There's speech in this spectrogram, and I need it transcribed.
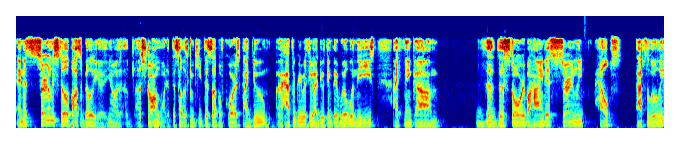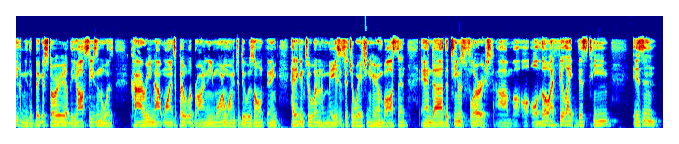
and it's certainly still a possibility. Uh, you know, a, a strong one. If the Celtics can keep this up, of course, I do have to agree with you. I do think they will win the East. I think um, the the story behind it certainly helps. Absolutely. I mean, the biggest story of the offseason was Kyrie not wanting to play with LeBron anymore, wanting to do his own thing, heading into an amazing situation here in Boston, and uh, the team has flourished. Um, although I feel like this team isn't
